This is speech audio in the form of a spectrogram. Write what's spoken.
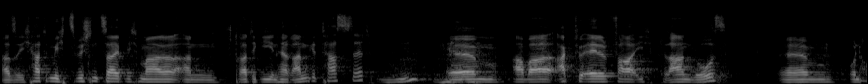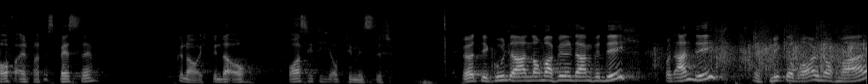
Also ich hatte mich zwischenzeitlich mal an Strategien herangetastet, mhm. ähm, aber aktuell fahre ich planlos ähm, und hoffe einfach das Beste. Genau, ich bin da auch vorsichtig optimistisch. Hört sich gut an. Nochmal vielen Dank für dich und an dich. Das Mikro brauche ich nochmal.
